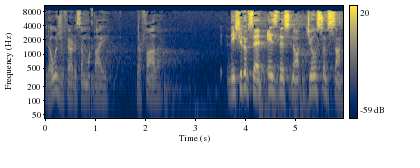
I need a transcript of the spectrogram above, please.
You'd always refer to someone by their father. They should have said, is this not Joseph's son?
